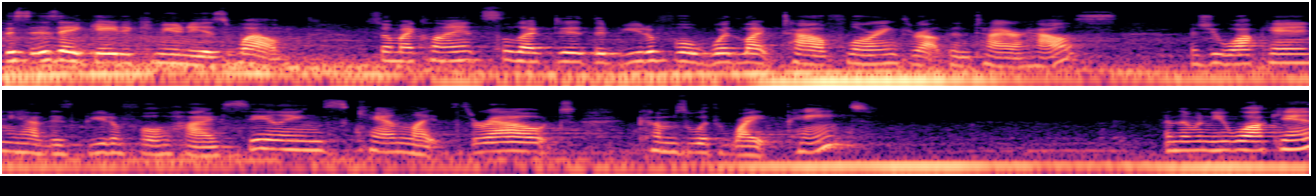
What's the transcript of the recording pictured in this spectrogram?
This is a gated community as well. So my client selected the beautiful wood-like tile flooring throughout the entire house. As you walk in, you have these beautiful high ceilings, can lights throughout, comes with white paint. And then when you walk in,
